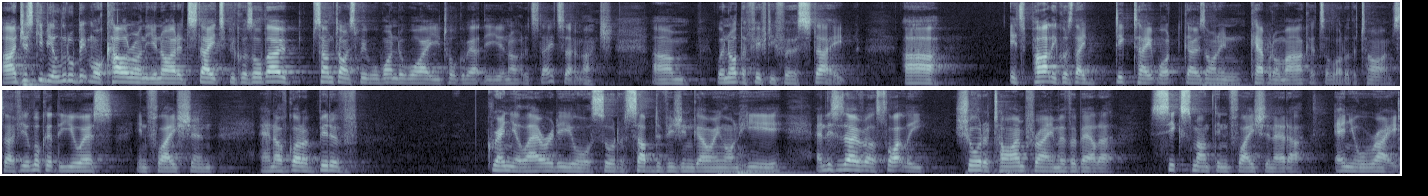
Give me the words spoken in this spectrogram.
Uh, just give you a little bit more colour on the United States because although sometimes people wonder why you talk about the United States so much, um, we're not the 51st state. Uh, it's partly because they dictate what goes on in capital markets a lot of the time. So if you look at the US inflation, and I've got a bit of granularity or sort of subdivision going on here, and this is over a slightly shorter time frame of about a six-month inflation at an annual rate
